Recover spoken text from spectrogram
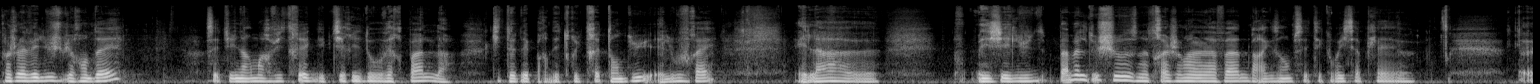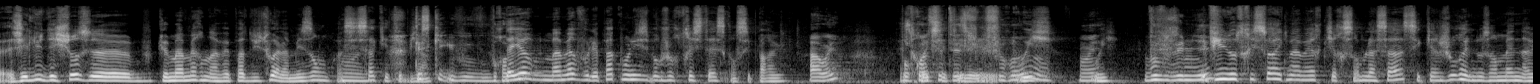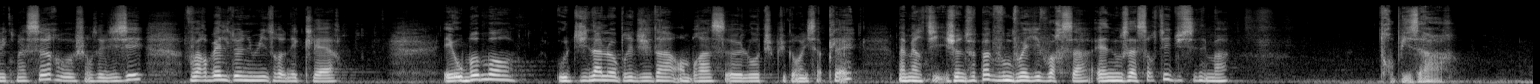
quand je l'avais lu je lui rendais c'était une armoire vitrée avec des petits rideaux vert pâle là, qui tenaient par des trucs très tendus elle ouvrait et là euh, mais j'ai lu pas mal de choses notre agent à la vanne par exemple c'était comment il s'appelait euh, euh, j'ai lu des choses euh, que ma mère n'avait pas du tout à la maison c'est ça qui était bien Qu'est-ce qui vous, vous rappelez D'ailleurs, ma mère voulait pas qu'on lise Bonjour Tristesse quand c'est paru. Ah oui? Pourquoi c'était- sulfureux Oui, Oui. oui. Vous vous aimiez? Et puis une autre histoire avec ma mère qui ressemble à ça, c'est qu'un jour elle nous emmène avec ma sœur aux Champs-Élysées voir Belle de nuit de René Clair. Et au moment où Gina Lollobrigida embrasse euh, l'autre, je sais plus comment il s'appelait, ma mère dit Je ne veux pas que vous me voyiez voir ça. Et elle nous a sortis du cinéma. Trop bizarre.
